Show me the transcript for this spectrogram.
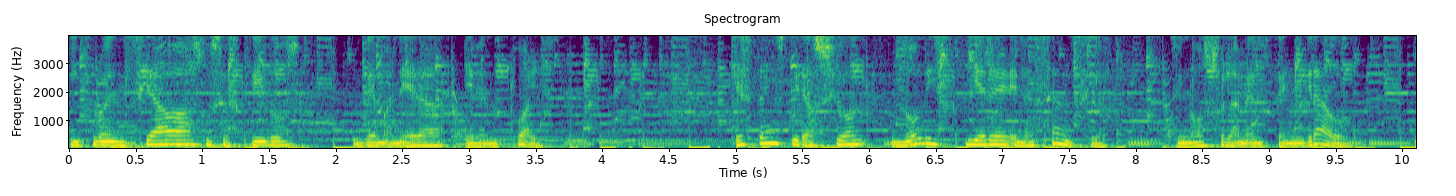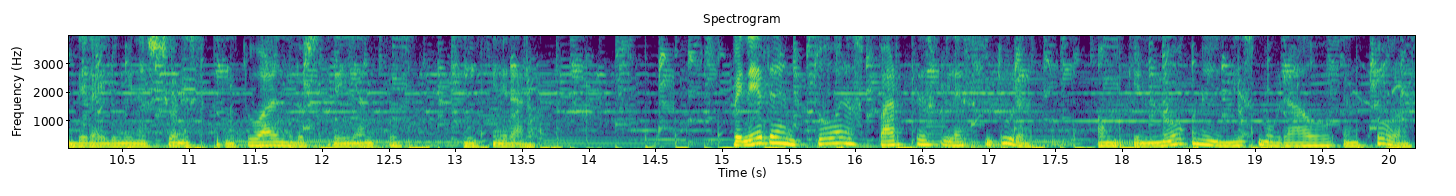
influenciaba sus escritos de manera eventual. esta inspiración no difiere en esencia, sino solamente en grado de la iluminación espiritual de los creyentes en general. Penetra en todas las partes de la escritura, aunque no con el mismo grado en todas.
